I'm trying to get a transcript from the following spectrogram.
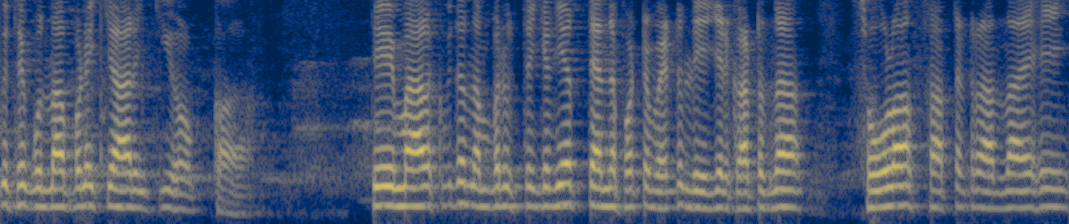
ਕਿੱਥੇ ਗੁੱਲਾ ਬਣੇ 4 ਇੰਚੀ ਹੁੱਕ ਆ। ਤੇ ਮਾਲਕ ਵੀ ਦਾ ਨੰਬਰ ਉੱਤੇ ਚੱਲਿਆ 3 ਫੁੱਟ ਬੈੱਡ ਲੇਜ਼ਰ ਕੱਟ ਦਾ 16 7 ਟਰਾਲਾ ਇਹ।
